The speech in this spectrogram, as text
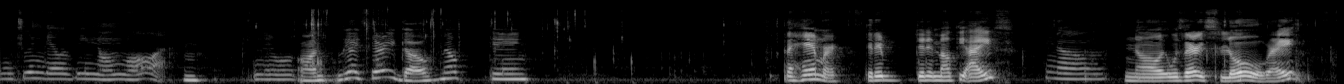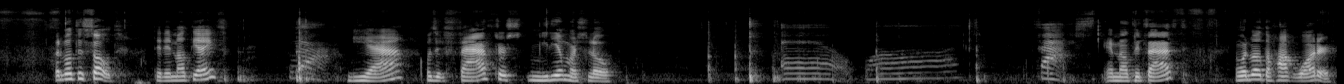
And soon there will be no more. Hmm. And there will On the ice. There you go. Melting. The hammer. Did it did it melt the ice? no. No, it was very slow, right? What about the salt? Did it melt the ice? Yeah. Yeah. Was it fast or medium or slow? Fast. It melted fast. And what about the hot water?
